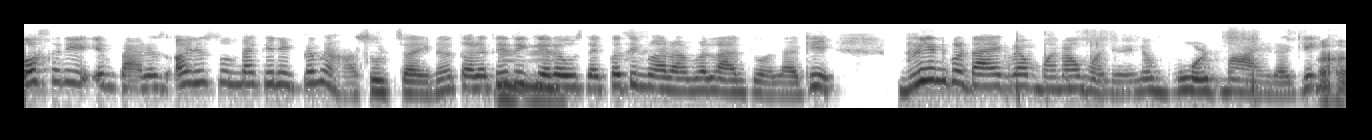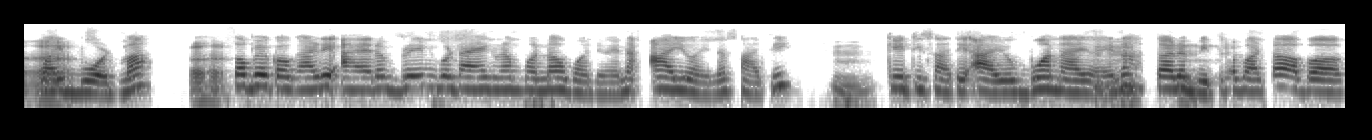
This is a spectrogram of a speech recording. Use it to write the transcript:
कसरी इम्प्यारेस अहिले सुन्दाखेरि एकदमै हाँस उठ्छ होइन तर त्यतिखेर उसलाई कति नराम्रो लाग्यो होला कि। ब्रेनको डायग्राम बनाऊ भन्यो होइन बोर्डमा आएर कि व्हाइट बोर्डमा सबैको अगाडि आएर ब्रेनको डायग्राम बनाऊ भन्यो होइन आयो होइन साथी। केटी साथी आयो बनायो होइन। तर भित्रबाट अब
